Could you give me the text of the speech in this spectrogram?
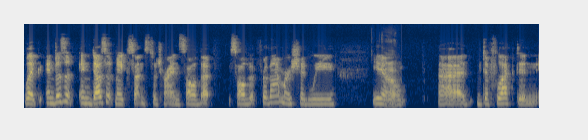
like, and does it, and does it make sense to try and solve that, solve it for them? Or should we, you yeah. know, uh, deflect and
